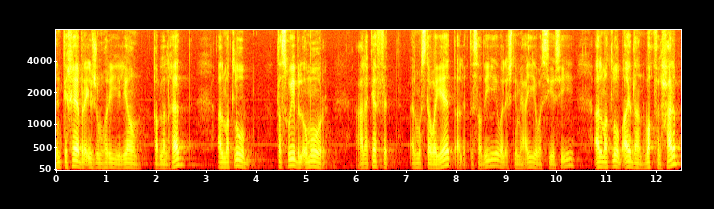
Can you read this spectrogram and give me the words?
انتخاب رئيس جمهورية اليوم قبل الغد. المطلوب تصويب الأمور على كافة المستويات الاقتصادية والاجتماعية والسياسية المطلوب أيضا وقف الحرب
